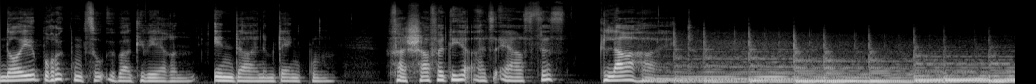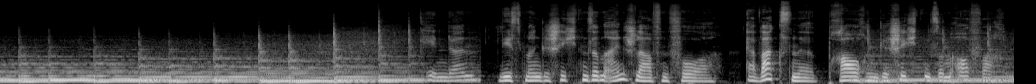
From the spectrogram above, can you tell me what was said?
neue Brücken zu überqueren in deinem Denken. Verschaffe dir als erstes Klarheit. Kindern liest man Geschichten zum Einschlafen vor. Erwachsene brauchen Geschichten zum Aufwachen.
